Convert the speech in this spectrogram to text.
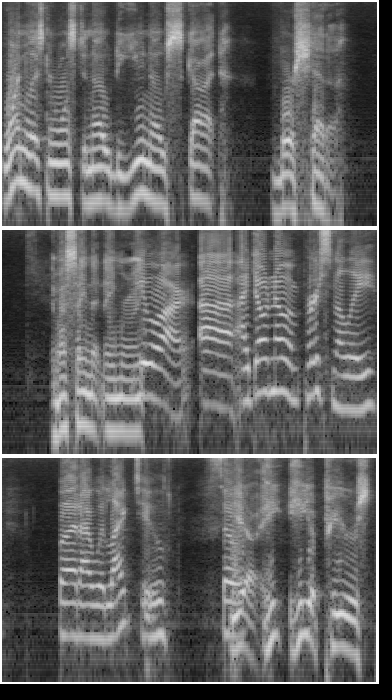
One listener wants to know, do you know Scott Borchetta? Am I saying that name right? You are. Uh, I don't know him personally, but I would like to. So Yeah, he, he appears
